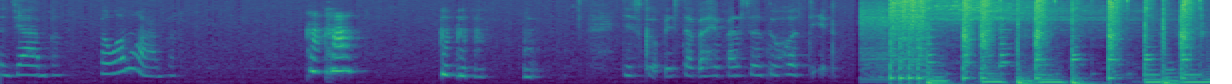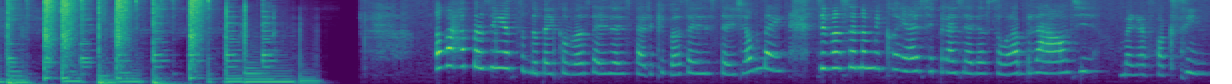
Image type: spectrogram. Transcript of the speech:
De ABBA? Eu amo ABBA. Desculpa, estava repassando o roteiro. Olá, rapazinhas, tudo bem com vocês? Eu espero que vocês estejam bem. Se você não me conhece, prazer, eu sou a Brown, melhor Foxinho.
